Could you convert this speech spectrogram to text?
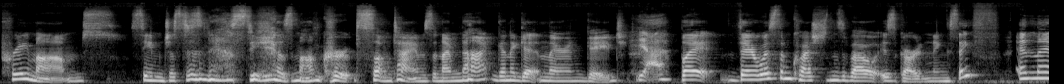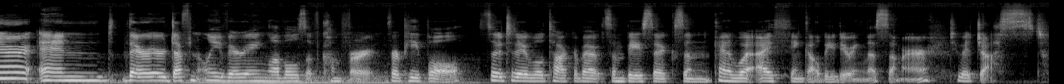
pre moms seem just as nasty as mom groups sometimes, and I'm not gonna get in there and engage. Yeah. But there was some questions about is gardening safe in there, and there are definitely varying levels of comfort for people. So today we'll talk about some basics and kind of what I think I'll be doing this summer to adjust.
